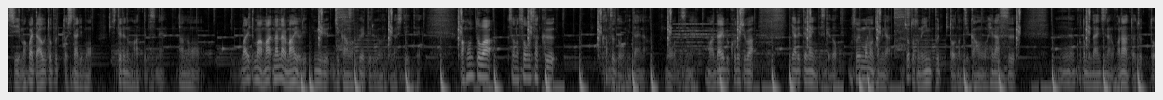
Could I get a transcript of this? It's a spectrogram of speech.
し、まあ、こうやってアウトプットしたりもしてるのもあってですねあの割とまあ、まあ、なんなら前より見る時間は増えてるような気がしていて、まあ、本当はその創作活動みたいなのをですね、まあ、だいぶ今年はやれてないんですけどそういうもののためにはちょっとそのインプットの時間を減らすことも大事なのかなとはちょっと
